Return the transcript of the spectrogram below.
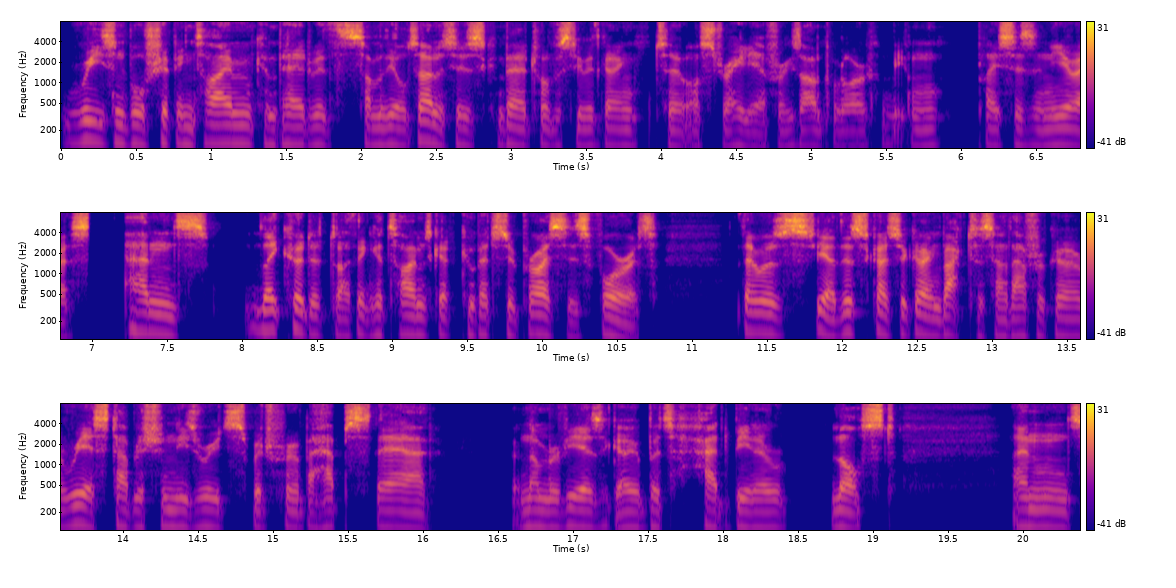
reasonable shipping time compared with some of the alternatives, compared to obviously with going to Australia, for example, or even places in the US. And they could, I think, at times get competitive prices for it. There was, yeah, this case of going back to South Africa, re establishing these routes, which were perhaps there a number of years ago, but had been uh, lost. And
